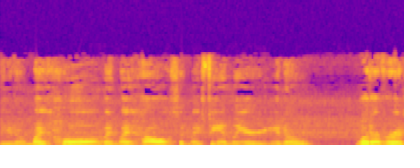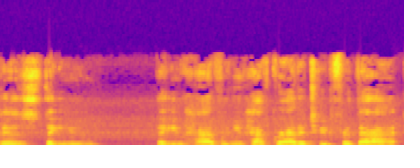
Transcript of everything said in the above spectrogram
you know, my home and my health and my family or, you know, whatever it is that you, that you have. When you have gratitude for that,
